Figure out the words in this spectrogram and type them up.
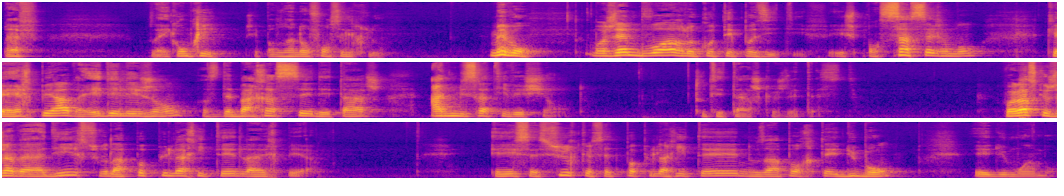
Bref, vous avez compris, j'ai pas besoin d'enfoncer le clou. Mais bon, moi j'aime voir le côté positif et je pense sincèrement que la RPA va aider les gens à se débarrasser des tâches administratives et chiantes. Toutes ces tâches que je déteste. Voilà ce que j'avais à dire sur la popularité de la RPA. Et c'est sûr que cette popularité nous a apporté du bon et du moins bon.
